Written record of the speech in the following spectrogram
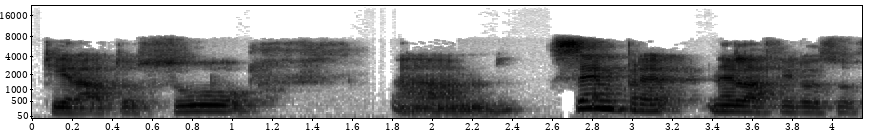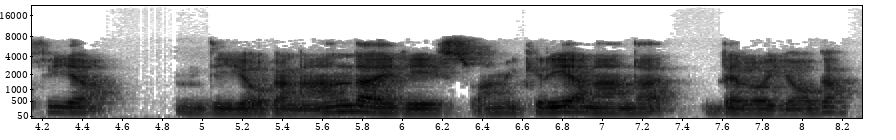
tirato su, um, sempre nella filosofia di Yogananda e di Swami Kriyananda dello yoga.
